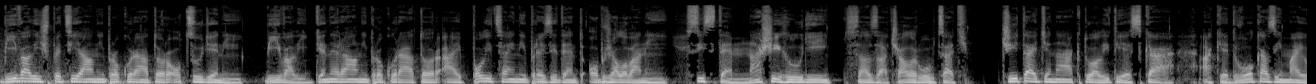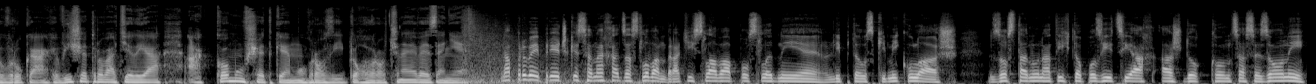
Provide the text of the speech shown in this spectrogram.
Bývalý špeciálny prokurátor odsúdený, bývalý generálny prokurátor aj policajný prezident obžalovaný. Systém našich ľudí sa začal rúcať. Čítajte na Aktuality.sk, aké dôkazy majú v rukách vyšetrovatelia a komu všetkému hrozí dlhoročné väzenie. Na prvej priečke sa nachádza Slovan Bratislava, posledný je Liptovský Mikuláš. Zostanú na týchto pozíciách až do konca sezóny.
